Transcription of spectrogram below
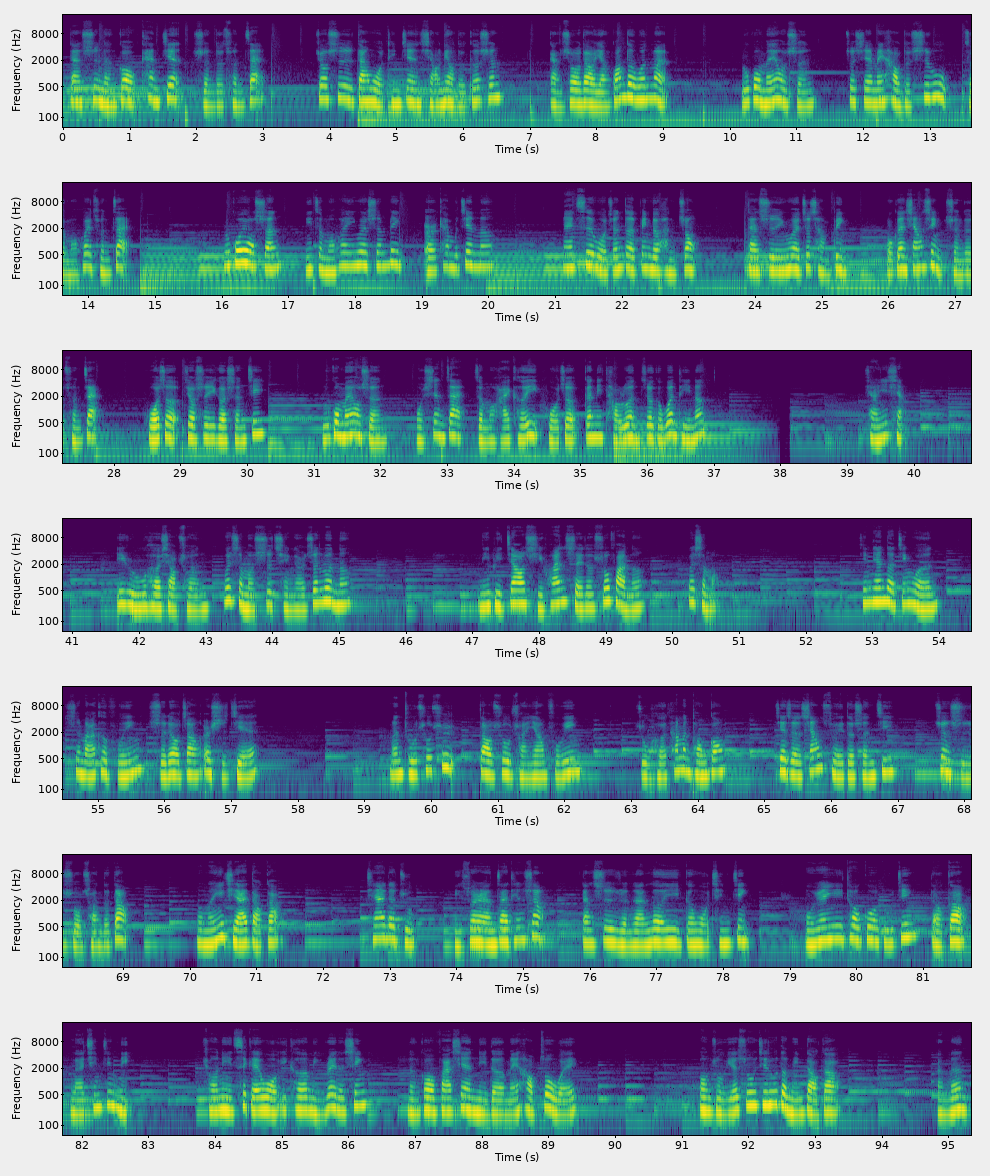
但是能够看见神的存在。就是当我听见小鸟的歌声，感受到阳光的温暖。如果没有神，这些美好的事物怎么会存在？如果有神，你怎么会因为生病而看不见呢？”那一次我真的病得很重，但是因为这场病，我更相信神的存在。活着就是一个神机。如果没有神，我现在怎么还可以活着跟你讨论这个问题呢？想一想，一如和小纯为什么事情而争论呢？你比较喜欢谁的说法呢？为什么？今天的经文是马可福音十六章二十节。门徒出去，到处传扬福音，主和他们同工，借着相随的神机，证实所传的道。我们一起来祷告：亲爱的主，你虽然在天上，但是仍然乐意跟我亲近。我愿意透过读经、祷告来亲近你。求你赐给我一颗敏锐的心，能够发现你的美好作为。奉主耶稣基督的名祷告，阿门。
